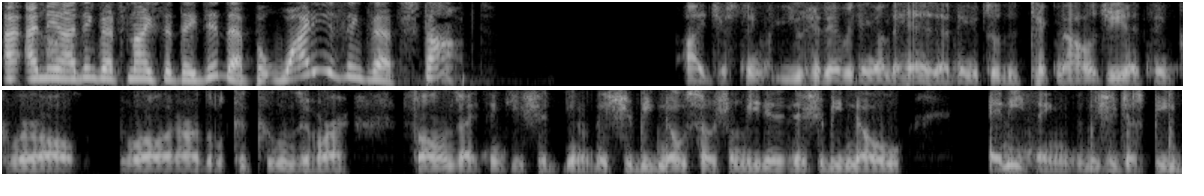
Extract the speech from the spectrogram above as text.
I I mean, I think that's nice that they did that, but why do you think that stopped? I just think you hit everything on the head. I think it's with the technology. I think we're all we're all in our little cocoons of our phones. I think you should you know there should be no social media. There should be no anything. We should just be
